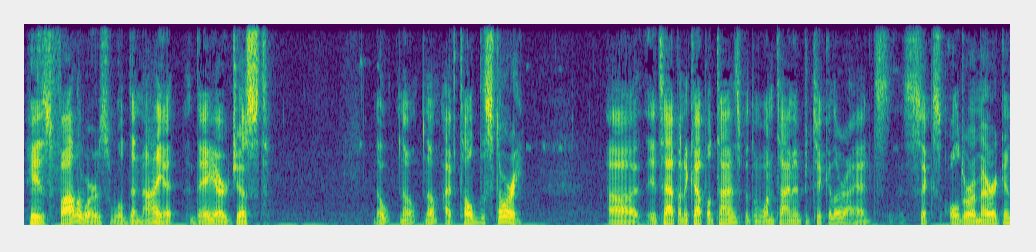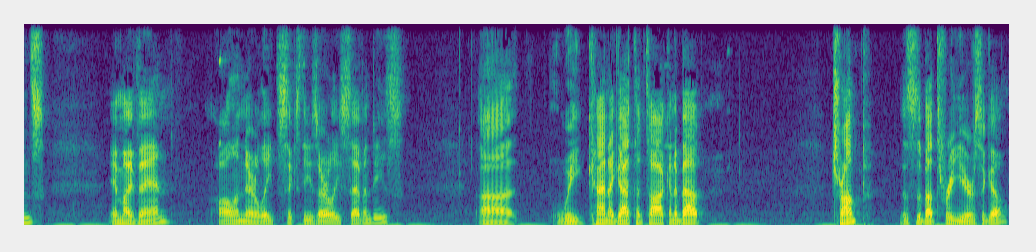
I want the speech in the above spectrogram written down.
His followers will deny it. They are just, nope, nope, nope. I've told the story. Uh, it's happened a couple times, but the one time in particular, I had six older Americans in my van, all in their late 60s, early 70s. Uh, we kind of got to talking about Trump. This is about three years ago.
